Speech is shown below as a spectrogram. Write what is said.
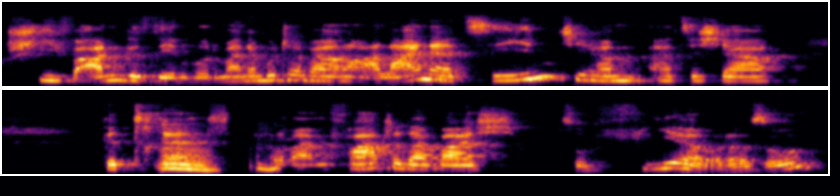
schief angesehen wurde. Meine Mutter war ja noch alleinerziehend. Die haben, hat sich ja getrennt mhm. von meinem Vater. Da war ich so vier oder so.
